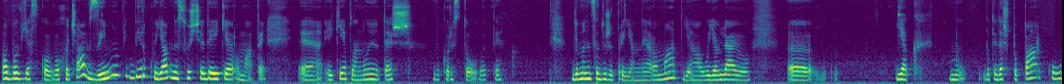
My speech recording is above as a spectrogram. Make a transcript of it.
Обов'язково, хоча в зимню підбірку я внесу ще деякі аромати, е, які я планую теж використовувати. Для мене це дуже приємний аромат. Я уявляю, е, як ми, бо ти йдеш по парку,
